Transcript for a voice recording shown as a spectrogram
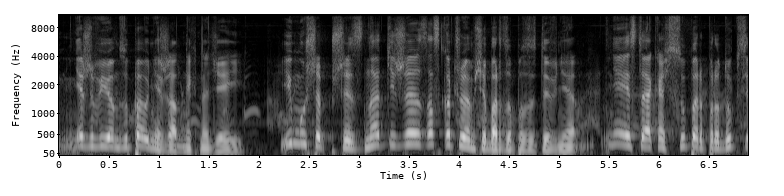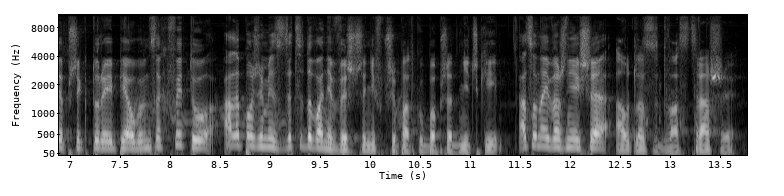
nie żywiłem zupełnie żadnych nadziei. I muszę przyznać, że zaskoczyłem się bardzo pozytywnie. Nie jest to jakaś super produkcja, przy której piałbym zachwytu, ale poziom jest zdecydowanie wyższy niż w przypadku poprzedniczki. A co najważniejsze, Outlast 2 straszy.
